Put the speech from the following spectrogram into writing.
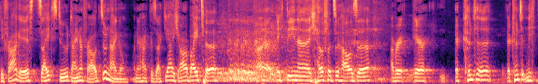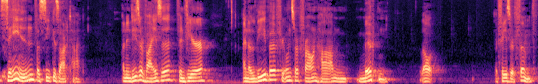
Die Frage ist, zeigst du deiner Frau Zuneigung? Und er hat gesagt, ja, ich arbeite, ich diene, ich helfe zu Hause. Aber er, er könnte, er könnte nicht sehen, was sie gesagt hat. Und in dieser Weise, wenn wir eine Liebe für unsere Frauen haben möchten, laut Epheser 5,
